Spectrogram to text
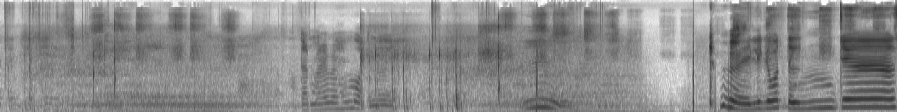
F M M M ตัดไม้มาให้หมดเลย อืมเฮ้ยเรียกได้ว่าตึงเจส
